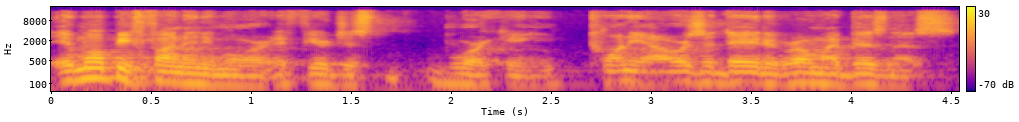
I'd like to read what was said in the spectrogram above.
it won't be fun anymore if you're just working 20 hours a day to grow my business.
